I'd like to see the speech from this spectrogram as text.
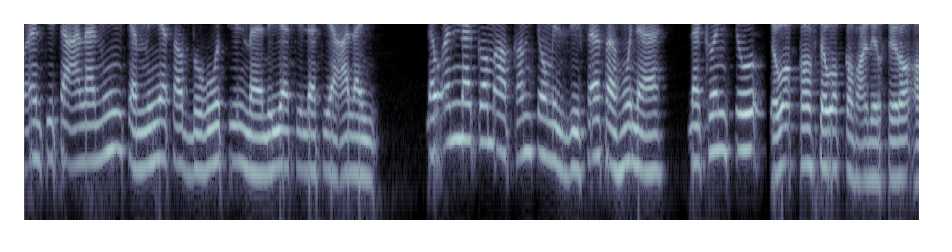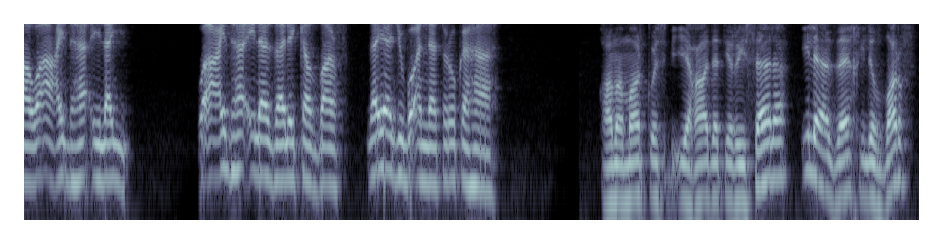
وأنت تعلمين كمية الضغوط المالية التي علي. لو أنكم أقمتم الزفاف هنا لكنت توقف توقف عن القراءة وأعدها إلي. وأعدها إلى ذلك الظرف. لا يجب أن نتركها. قام ماركوس بإعادة الرسالة إلى داخل الظرف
